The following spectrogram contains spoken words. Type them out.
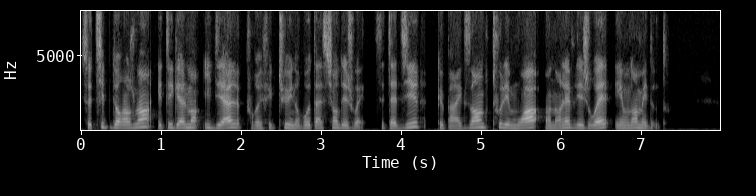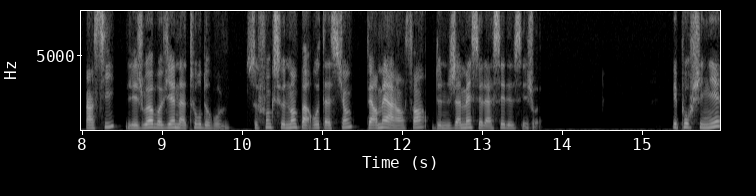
Ce type de rangement est également idéal pour effectuer une rotation des jouets, c'est-à-dire que par exemple tous les mois on enlève les jouets et on en met d'autres. Ainsi, les joueurs reviennent à tour de rôle. Ce fonctionnement par rotation permet à l'enfant de ne jamais se lasser de ses jouets. Et pour finir,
